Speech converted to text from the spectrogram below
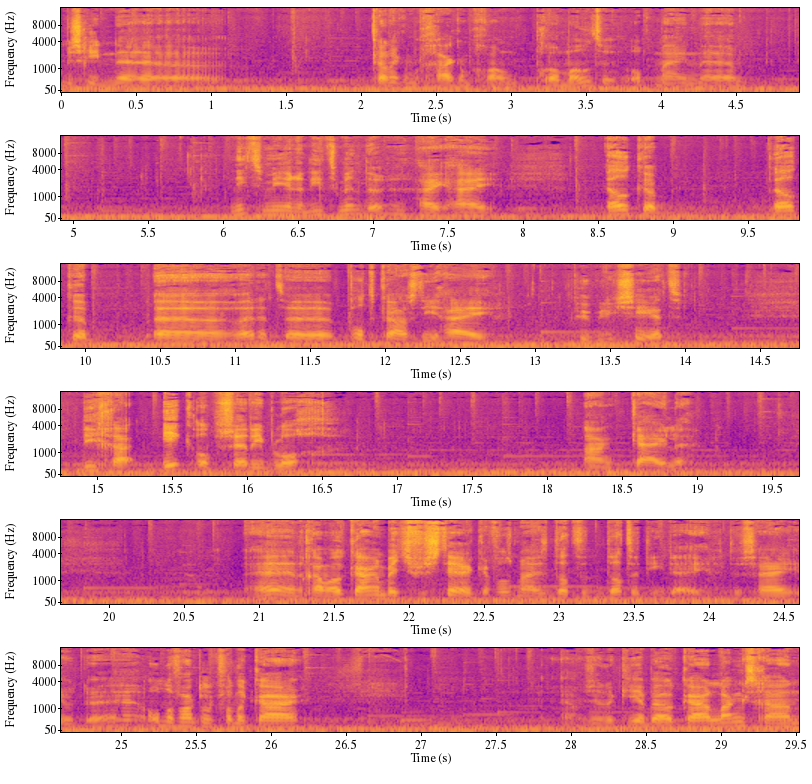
Misschien uh, kan ik hem, ga ik hem gewoon promoten op mijn niets meer en niets minder. Hij, hij, elke elke uh, het, uh, podcast die hij publiceert, die ga ik op Serieblog aankeilen. En dan gaan we elkaar een beetje versterken. Volgens mij is dat, dat het idee. Dus hij, eh, onafhankelijk van elkaar. We zullen een keer bij elkaar langs gaan.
